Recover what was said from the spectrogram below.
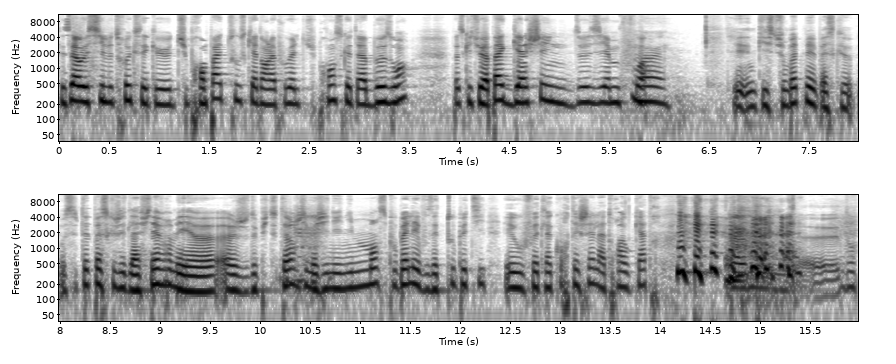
C'est ça aussi le truc, c'est que tu prends pas tout ce qu'il y a dans la poubelle, tu prends ce que tu as besoin parce que tu vas pas gâcher une deuxième fois. Une question bête, mais parce que bon, c'est peut-être parce que j'ai de la fièvre, mais euh, euh, je- depuis tout à l'heure, j'imagine une immense poubelle et vous êtes tout petit et vous faites la courte échelle à 3 ou 4. donc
